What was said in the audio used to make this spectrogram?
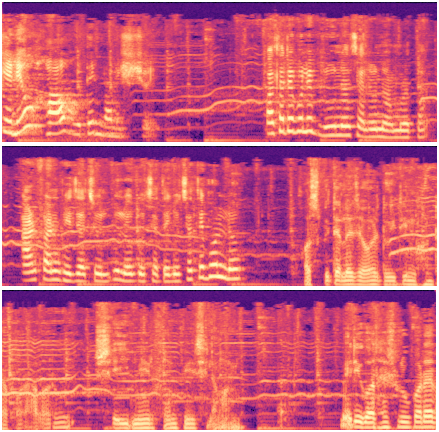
জেনেও হাওয়া হতেন না নিশ্চয়ই। কথাটা বলে ভ্রু না চালো নম্রতা। আরফান ভেজা চুলগুলো গোছাতে গোছাতে বলল হসপিটালে যাওয়ার দুই তিন ঘণ্টা পর আবারও সেই মেয়ের ফোন পেয়েছিলাম আমি। মেয়েটি কথা শুরু করার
